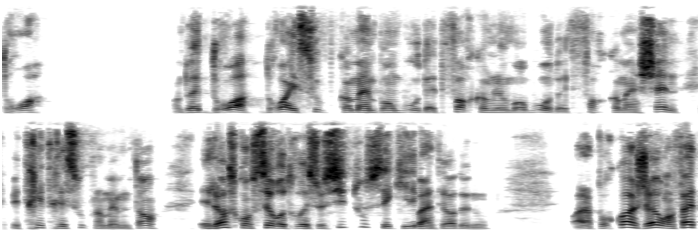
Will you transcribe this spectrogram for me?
droit. On doit être droit, droit et souple comme un bambou, on doit être fort comme le bambou, on doit être fort comme un chêne, mais très très souple en même temps. Et lorsqu'on sait retrouver ceci, tout s'équilibre à l'intérieur de nous. Voilà pourquoi j'œuvre en fait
